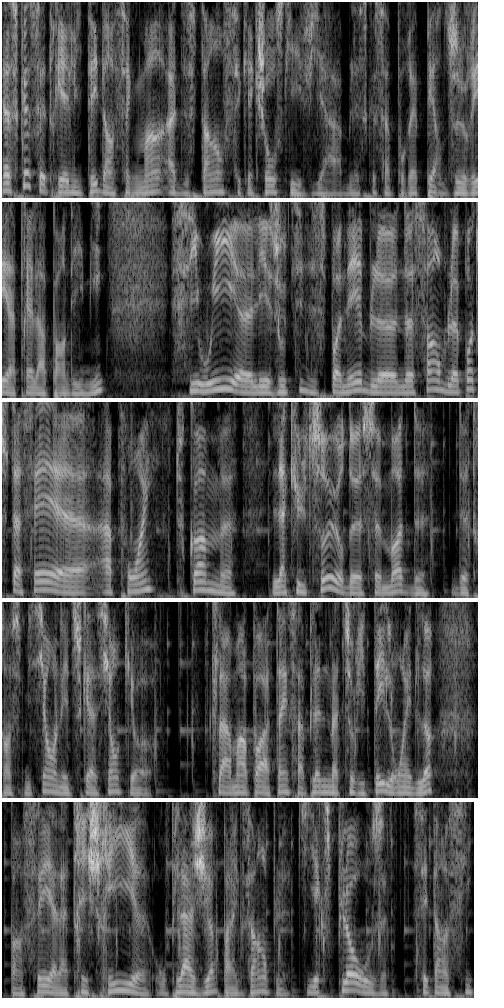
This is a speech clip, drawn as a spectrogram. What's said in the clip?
Est-ce que cette réalité d'enseignement à distance, c'est quelque chose qui est viable? Est-ce que ça pourrait perdurer après la pandémie? Si oui, euh, les outils disponibles ne semblent pas tout à fait euh, à point, tout comme la culture de ce mode de transmission en éducation qui a clairement pas atteint sa pleine maturité, loin de là. Pensez à la tricherie, euh, au plagiat par exemple, qui explose ces temps-ci.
